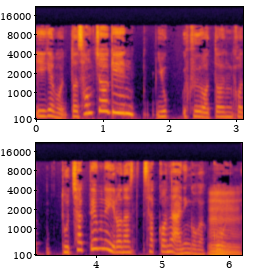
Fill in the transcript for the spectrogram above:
이게 뭐 어떤 성적인 욕 그 어떤 것 도착 때문에 일어난 사건은 아닌 것 같고 음.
